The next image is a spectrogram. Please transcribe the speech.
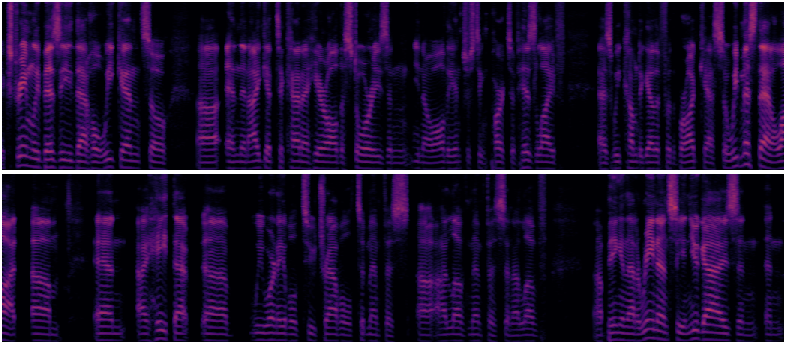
extremely busy that whole weekend, so. Uh, and then I get to kind of hear all the stories and you know all the interesting parts of his life as we come together for the broadcast. So we missed that a lot. Um, and I hate that uh, we weren't able to travel to Memphis. Uh, I love Memphis and I love uh, being in that arena and seeing you guys and, and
